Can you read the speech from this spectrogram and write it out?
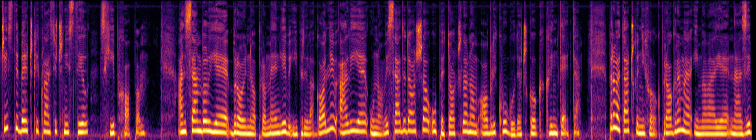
čisti bečki klasični stil s hip-hopom. Ansambl je brojno promenljiv i prilagodljiv, ali je u Novi Sad došao u petočlanom obliku gudačkog kvinteta. Prva tačka njihovog programa imala je naziv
